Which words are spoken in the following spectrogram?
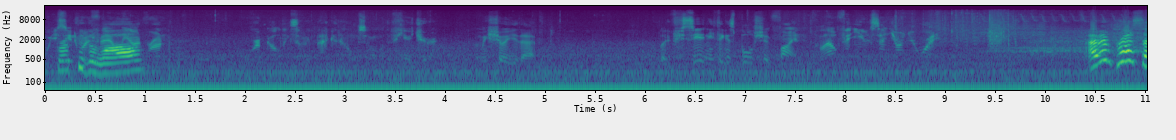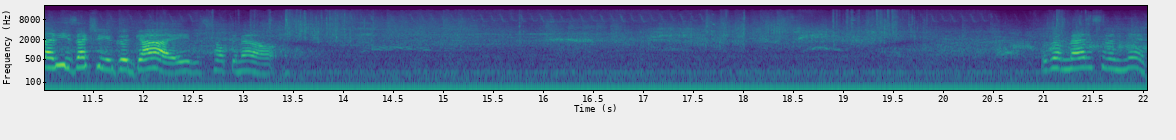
Well, you Broke through the wall. I've run? We're building something back at home, something with a future. Let me show you that. But if you see it and you think it's bullshit, fine. I'll outfit you and send you on your way. I'm impressed that he's actually a good guy. He's just helping out. What about Madison and Nick?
